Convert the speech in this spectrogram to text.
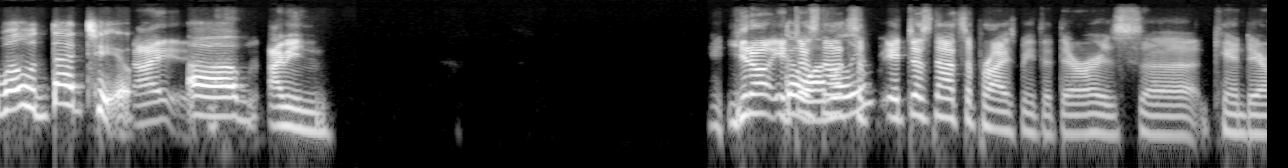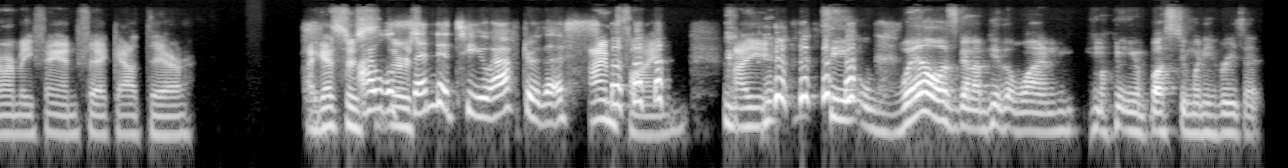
well, that too. I Um, I mean you know, it Go does on, not su- it does not surprise me that there is uh Canderemy fanfic out there. I guess there's I will there's send it to you after this. I'm fine. I see will is going to be the one moaning and busting when he reads it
